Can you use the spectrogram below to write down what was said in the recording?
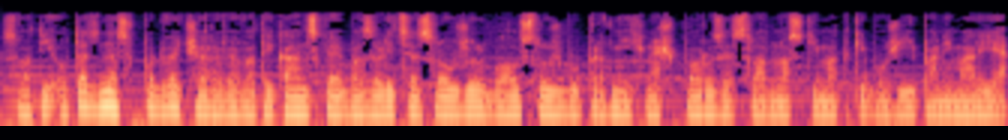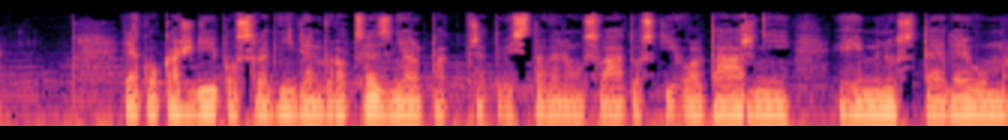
Svatý otec dnes v podvečer ve vatikánské bazilice sloužil bohoslužbu prvních nešpor ze slavnosti Matky Boží Pany Marie. Jako každý poslední den v roce zněl pak před vystavenou svátostí oltářní hymnus Te Deum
